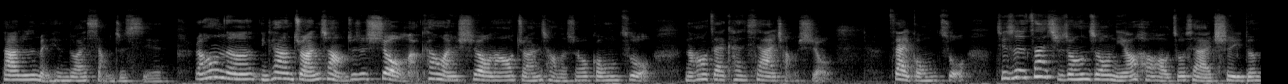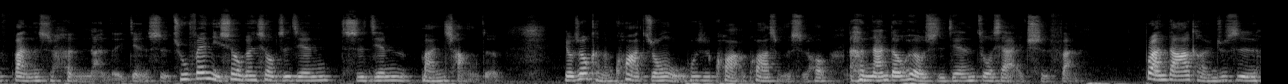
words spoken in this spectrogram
大家就是每天都在想这些，然后呢，你看转场就是秀嘛，看完秀，然后转场的时候工作，然后再看下一场秀，再工作。其实，在时装周，你要好好坐下来吃一顿饭，那是很难的一件事。除非你秀跟秀之间时间蛮长的，有时候可能跨中午，或是跨跨什么时候，很难得会有时间坐下来吃饭，不然大家可能就是。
